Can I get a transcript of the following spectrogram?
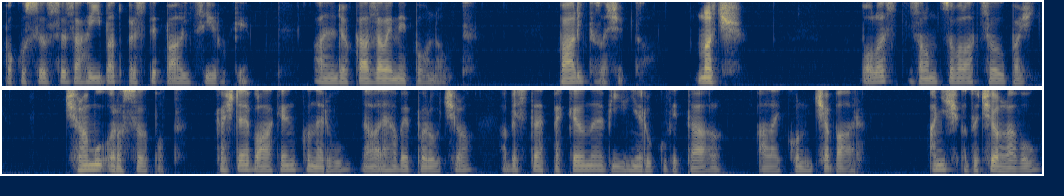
Pokusil se zahýbat prsty pálící ruky, ale nedokázali mi pohnout. Pálí to zašeptal. Mlč! Bolest zalomcovala celou paží. Čelo mu orosil pot. Každé vlákenko nervů naléhavě poroučilo, aby z té pekelné výhně ruku vytáhl, ale končabár. Aniž otočil hlavou,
